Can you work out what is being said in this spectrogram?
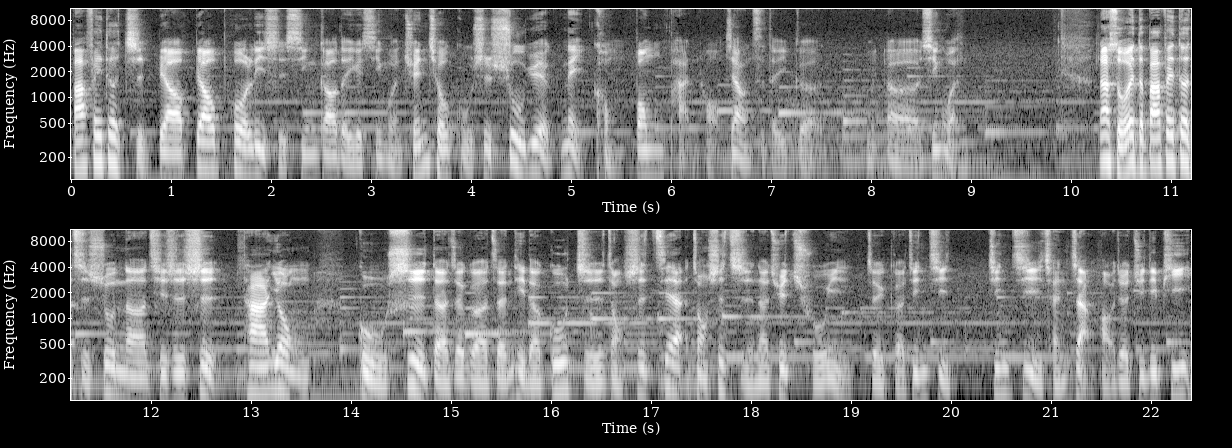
巴菲特指标飙破历史新高的一个新闻，全球股市数月内恐崩盘哦，这样子的一个呃新闻。那所谓的巴菲特指数呢，其实是他用。”股市的这个整体的估值总市价总市值呢，去除以这个经济经济成长，好，就 GDP，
